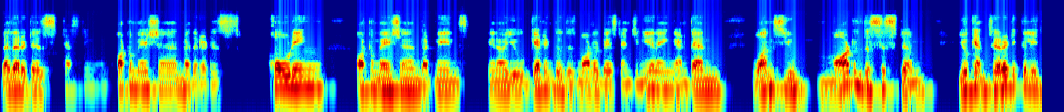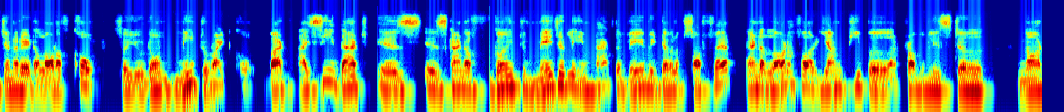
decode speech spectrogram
Whether it is testing automation, whether it is coding automation, that means you know you get into this model-based engineering, and then once you model the system, you can theoretically generate a lot of code. So you don't need to write code. But I see that is, is kind of going to majorly impact the way we develop software. And a lot of our young people are probably still not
